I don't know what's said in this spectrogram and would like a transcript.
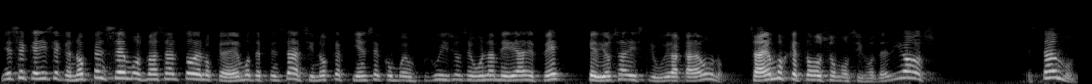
Fíjese que dice que no pensemos más alto de lo que debemos de pensar, sino que piense con buen juicio según la medida de fe que Dios ha distribuido a cada uno. Sabemos que todos somos hijos de Dios. Estamos.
